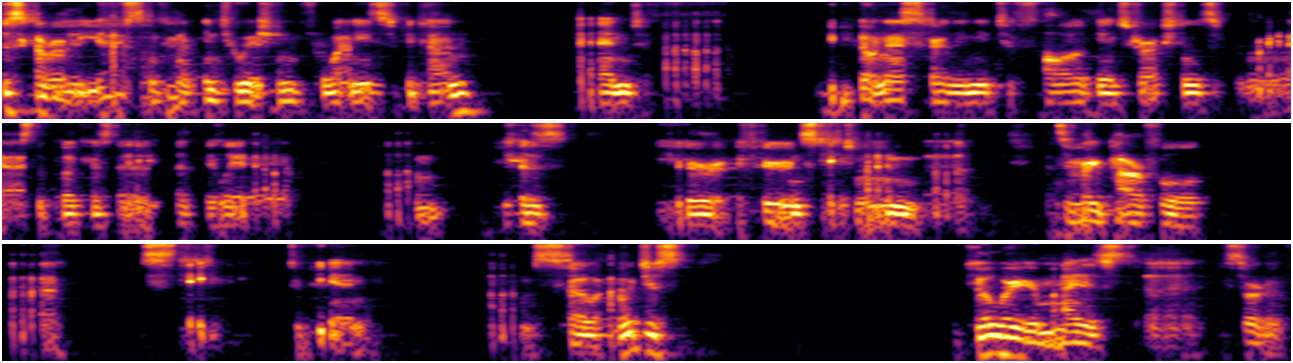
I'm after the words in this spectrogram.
discover that you have some kind of intuition for what needs to be done, and uh, you don't necessarily need to follow the instructions as the book as they as they lay it out, um, because you're if you're in stage one, uh, that's a very powerful uh, state to be in. Um, so I would just go where your mind is uh, sort of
